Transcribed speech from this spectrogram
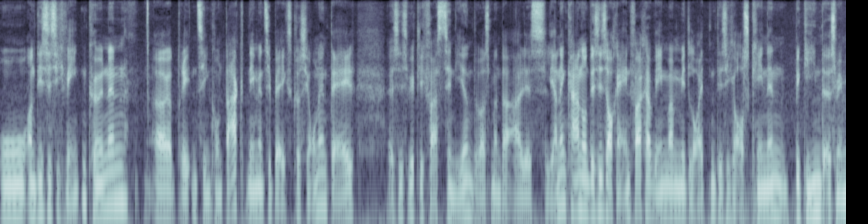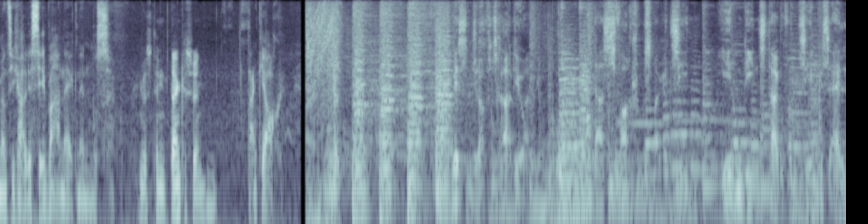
an die Sie sich wenden können. Äh, treten Sie in Kontakt, nehmen Sie bei Exkursionen teil. Es ist wirklich faszinierend, was man da alles lernen kann und es ist auch einfacher, wenn man mit Leuten, die sich auskennen, beginnt, als wenn man sich alles selber aneignen muss. Bestimmt. Dankeschön. Danke auch. Wissenschaftsradio. Das Forschungsmagazin. Jeden Dienstag von 10 bis 11.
